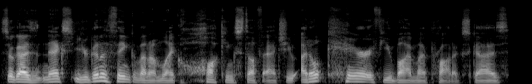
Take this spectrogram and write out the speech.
So guys, next you're gonna think that I'm like hawking stuff at you. I don't care if you buy my products, guys.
